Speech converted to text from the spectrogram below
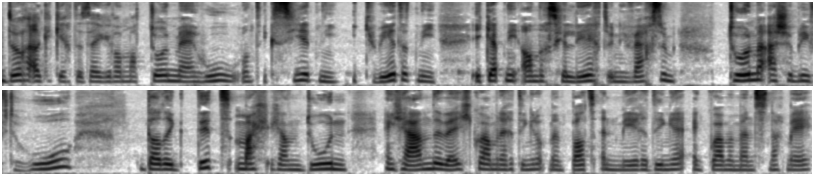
Door elke keer te zeggen van, maar toon mij hoe, want ik zie het niet, ik weet het niet, ik heb niet anders geleerd. Universum, toon me alsjeblieft hoe dat ik dit mag gaan doen. En gaandeweg kwamen er dingen op mijn pad en meer dingen. En kwamen mensen naar mij,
